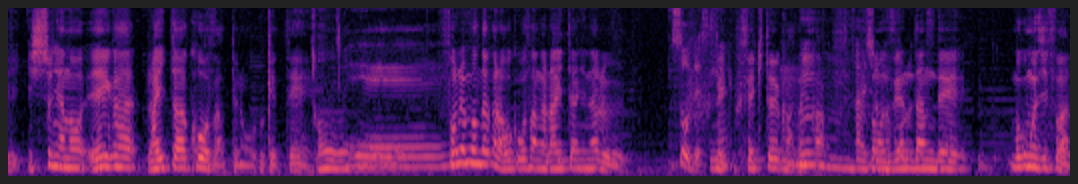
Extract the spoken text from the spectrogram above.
い一緒にあの映画ライター講座っていうのを受けてそれもだから大久保さんがライターになる布石,、そうですね。布石というかうん。なんか、その前段で僕も実は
